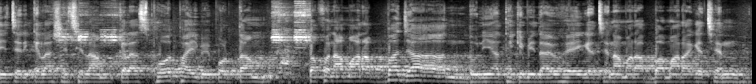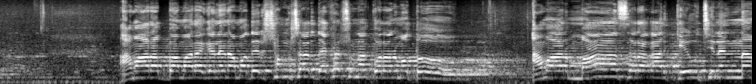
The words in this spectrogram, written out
নিচের ক্লাসে ছিলাম, ক্লাস ফোর ফাইভে পড়তাম, তখন আমার আব্বা যান দুনিয়া থেকে বিদায় হয়ে গেছেন, আমার আব্বা মারা গেছেন। আমার আব্বা মারা গেলেন আমাদের সংসার দেখাশোনা করার মতো। আমার মা ছাড়া আর কেউ ছিলেন না।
